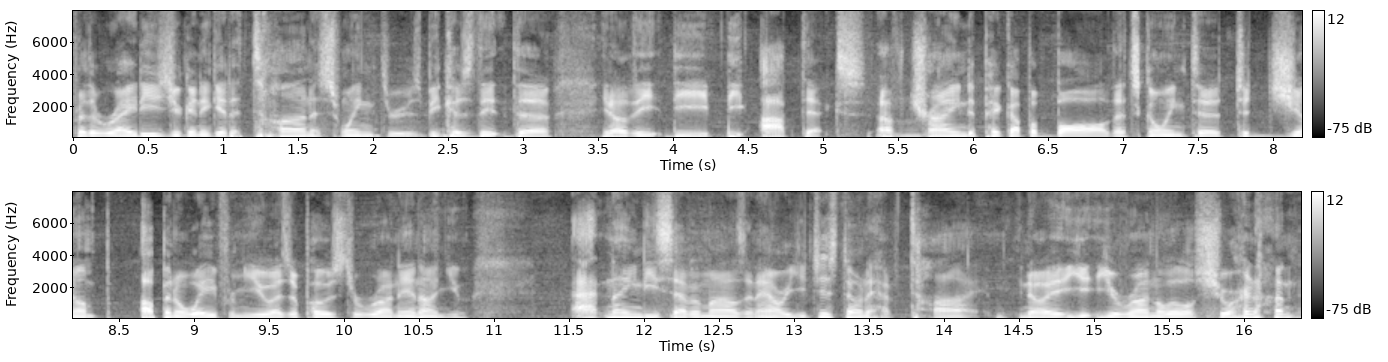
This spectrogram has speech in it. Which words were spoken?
For the righties, you're going to get a ton of swing throughs because the the you know the the the optics of mm-hmm. trying to pick up a ball that's going to to jump up and away from you as opposed to run in on you at 97 miles an hour, you just don't have time. You know, you, you run a little short on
